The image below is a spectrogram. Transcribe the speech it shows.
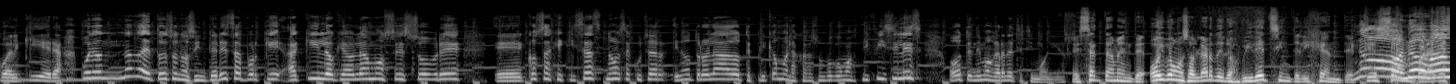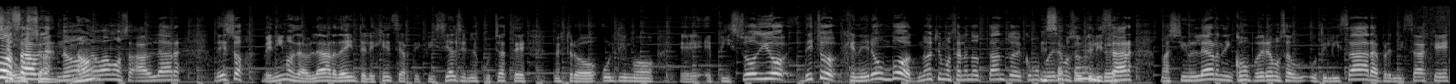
cualquiera. Bueno, nada de todo eso nos interesa porque aquí lo que hablamos es sobre eh, cosas que quizás no vas a escuchar en otro lado, te explicamos las cosas un poco más difíciles o tenemos grandes testimonios. Exactamente. Hoy vamos a hablar de los bidets inteligentes. No, ¿Qué son? no ¿Para qué vamos a hablar, no, no vamos a hablar de eso. Venimos de hablar de inteligencia artificial. Si no escuchaste nuestro último eh, episodio, de hecho generó un bot. No estuvimos hablando tanto de cómo podríamos utilizar machine learning, cómo podríamos utilizar aprendizaje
